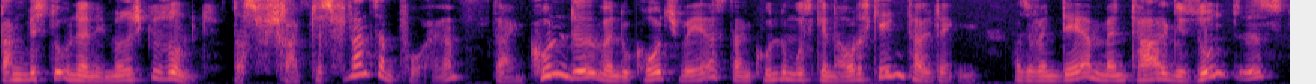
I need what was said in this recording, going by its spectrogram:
Dann bist du unternehmerisch gesund. Das schreibt das Finanzamt vor. Ja? Dein Kunde, wenn du Coach wärst, dein Kunde muss genau das Gegenteil denken. Also wenn der mental gesund ist,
